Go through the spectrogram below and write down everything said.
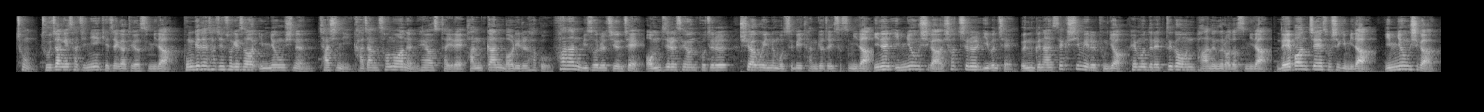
총 두 장의 사진이 게재가 되었습니다. 공개된 사진 속에서 임영웅 씨는 자신이 가장 선호하는 헤어스타일에 반깐 머리를 하고 환한 미소를 지은 채 엄지를 세운 포즈를 취하고 있는 모습이 담겨져 있었습니다. 이는 임영웅 씨가 셔츠를 입은 채 은근한 섹시미를 풍겨 팬분들의 뜨거운 반응을 얻 었습니다. 네 번째 소식입니다. 임영웅 씨가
